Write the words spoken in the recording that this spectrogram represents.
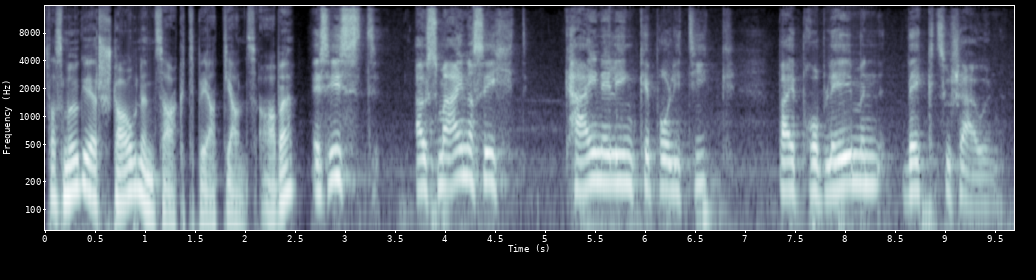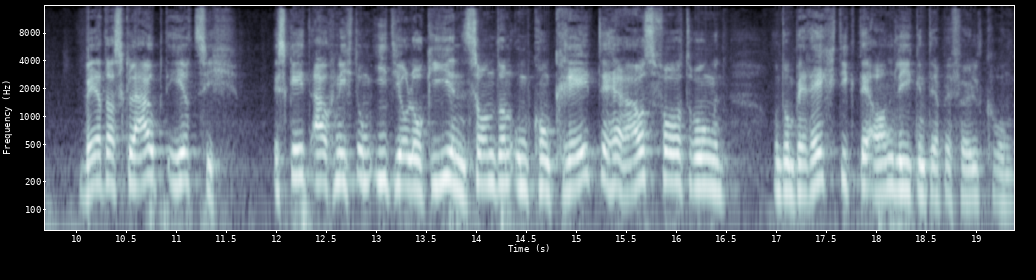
Das möge erstaunen, sagt Beat Jans, aber es ist aus meiner Sicht keine linke Politik, bei Problemen wegzuschauen. Wer das glaubt, irrt sich. Es geht auch nicht um Ideologien, sondern um konkrete Herausforderungen und um berechtigte Anliegen der Bevölkerung.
